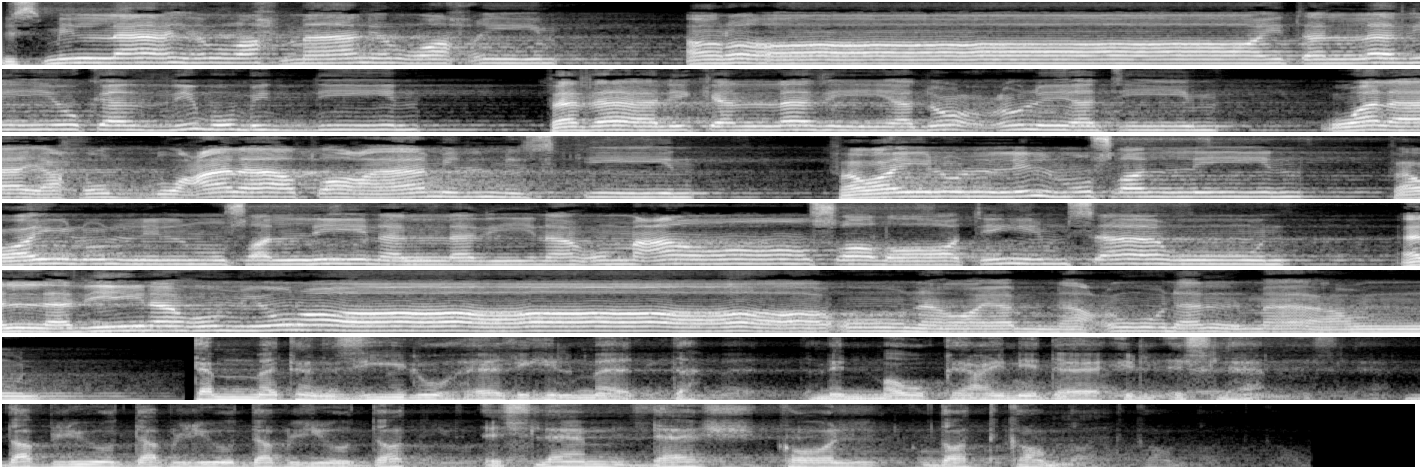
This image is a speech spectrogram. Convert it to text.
بسم الله الرحمن الرحيم أرايت الذي يكذب بالدين فذلك الذي يدع اليتيم ولا يحض على طعام المسكين فويل للمصلين فويل للمصلين الذين هم عن صلاتهم ساهون الذين هم يراءون ويمنعون الماعون. تم تنزيل هذه المادة من موقع نداء الإسلام www.islam-call.com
